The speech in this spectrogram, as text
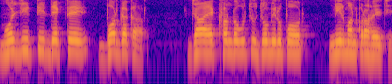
মসজিদটি দেখতে বর্গাকার যা একখণ্ড উঁচু জমির উপর নির্মাণ করা হয়েছে।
